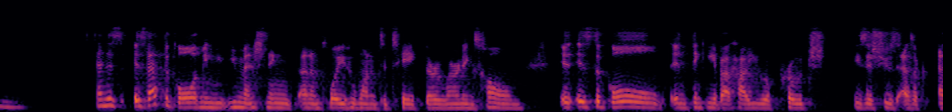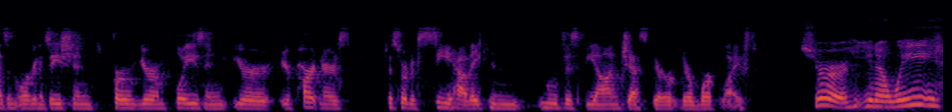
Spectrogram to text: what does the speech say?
Hmm. And is is that the goal? I mean, you mentioning an employee who wanted to take their learnings home. Is, is the goal in thinking about how you approach these issues as a as an organization for your employees and your your partners to sort of see how they can move this beyond just their their work life? Sure. You know, we,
